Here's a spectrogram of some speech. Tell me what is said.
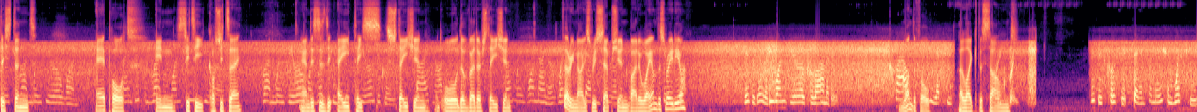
distant airport in city Košice and this is the ATIS station or the weather station. Very nice reception, by the way, on this radio. Visibility 10 kilometers. Wonderful. I like the sound. This is Košice Information Whiskey.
